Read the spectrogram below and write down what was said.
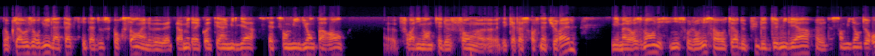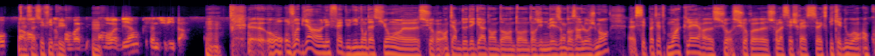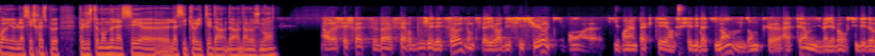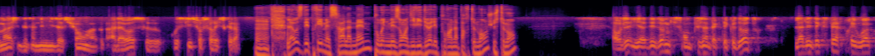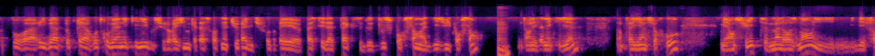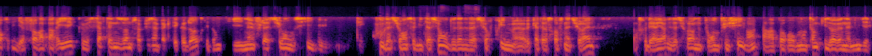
Donc là, aujourd'hui, la taxe qui est à 12%, elle, elle permet de récolter 1 milliard 700 millions par an euh, pour alimenter le fonds euh, des catastrophes naturelles. Mais malheureusement, les sinistres aujourd'hui sont à hauteur de plus de 2 milliards 200 euh, millions d'euros par an. Ça suffit plus. On voit, mmh. on voit bien que ça ne suffit pas. Mmh. Euh, on, voit bien hein, l'effet d'une inondation euh, sur, en termes de dégâts dans, une maison, dans un logement. Euh, c'est peut-être moins clair sur, sur, la sécheresse. Expliquez-nous en, quoi la sécheresse peut justement menacer la sécurité d'un logement. Alors la sécheresse va faire bouger les sols, donc il va y avoir des fissures qui vont euh, qui vont impacter en fait des bâtiments. Donc euh, à terme, il va y avoir aussi des dommages et des indemnisations euh, à la hausse aussi sur ce risque-là. Mmh. La hausse des primes, elle sera la même pour une maison individuelle et pour un appartement, justement? Alors il y a des zones qui seront plus impactées que d'autres. Là, les experts prévoient que pour arriver à peu près à retrouver un équilibre sur le régime catastrophe naturelle, il faudrait passer la taxe de 12% à 18% dans Donc là, il y a un surcoût. Mais ensuite, malheureusement, il, est y a fort à parier que certaines zones soient plus impactées que d'autres, et donc il y a une inflation aussi des, coûts d'assurance habitation au-delà de la surprime euh, catastrophe naturelle, parce que derrière, les assureurs ne pourront plus suivre hein, par rapport au montant qu'ils doivent indemniser.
